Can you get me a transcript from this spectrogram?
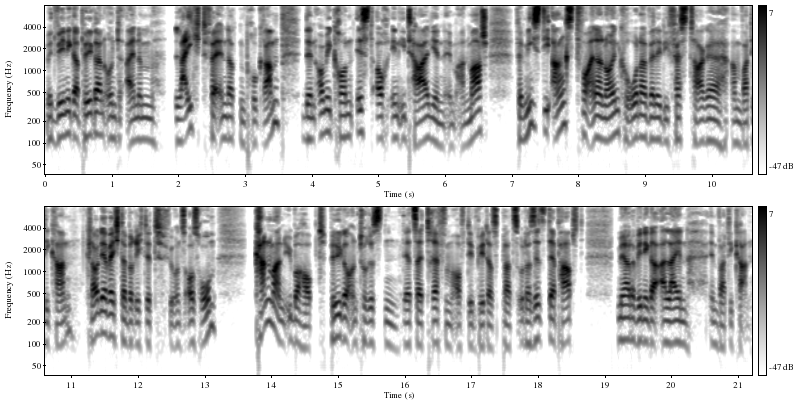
mit weniger Pilgern und einem leicht veränderten Programm, denn Omikron ist auch in Italien im Anmarsch. Vermiest die Angst vor einer neuen Corona-Welle die Festtage am Vatikan? Claudia Wächter berichtet für uns aus Rom. Kann man überhaupt Pilger und Touristen derzeit treffen auf dem Petersplatz oder sitzt der Papst mehr oder weniger allein im Vatikan?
